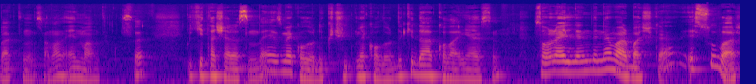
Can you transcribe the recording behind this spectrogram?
baktığınız zaman en mantıklısı iki taş arasında ezmek olurdu, küçültmek olurdu ki daha kolay gelsin. Sonra ellerinde ne var başka? E su var.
